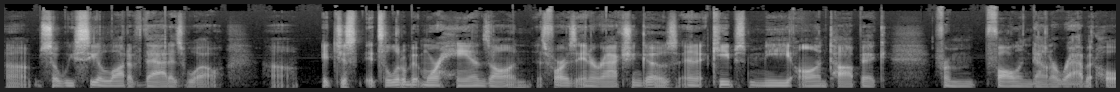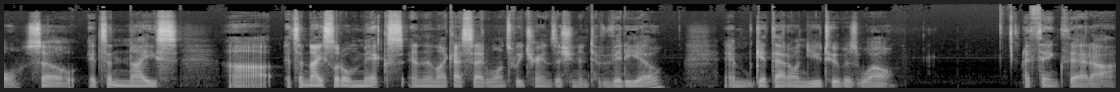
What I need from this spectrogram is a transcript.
Um, so we see a lot of that as well. Uh, it just it's a little bit more hands on as far as interaction goes, and it keeps me on topic from falling down a rabbit hole. So it's a nice uh, it's a nice little mix. And then, like I said, once we transition into video and get that on YouTube as well, I think that uh,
